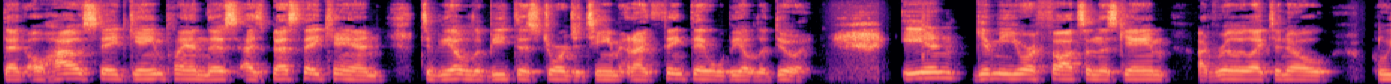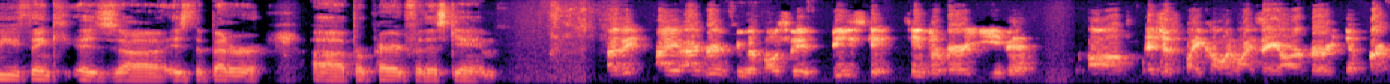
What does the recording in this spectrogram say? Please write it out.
that Ohio State game plan this as best they can to be able to beat this Georgia team, and I think they will be able to do it. Ian, give me your thoughts on this game. I'd really like to know who you think is uh, is the better uh, prepared for this game. I think I, I agree with you that most of these teams are very even. Um, it's just play calling wise, they are very different.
